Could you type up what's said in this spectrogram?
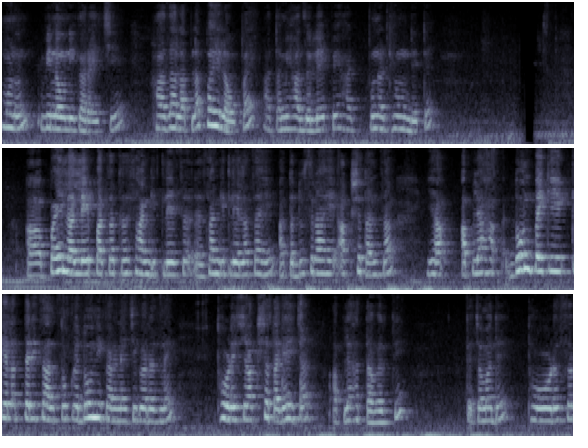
म्हणून विनवणी करायची. हा झाला आपला पहिला उपाय. आता मी हा जो लेप आहे हा पुन्हा ठेवून देते. पहिला लेपाचा तर सांगितले सांगितलेलाच आहे. आता दुसरा आहे अक्षतांचा. ह्या आपल्या हा दोनपैकी एक केला तरी चालतो किंवा दोन्ही करण्याची गरज नाही. थोड्याशा अक्षता घ्यायच्या आपल्या हातावरती. त्याच्यामध्ये थोडंसं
